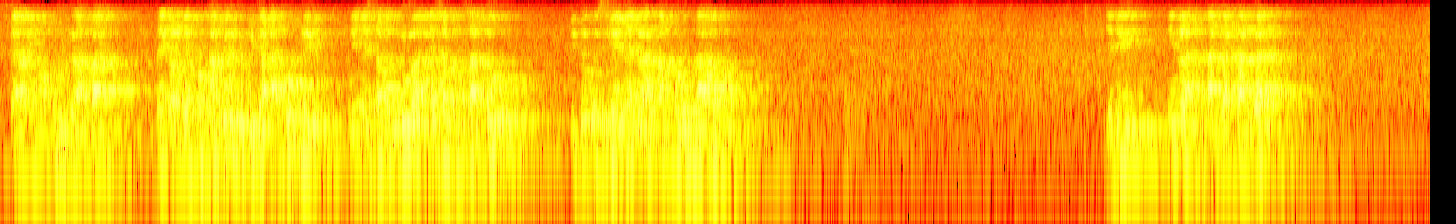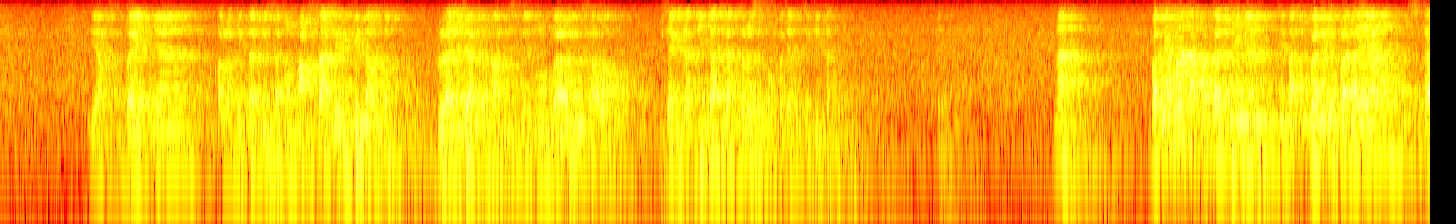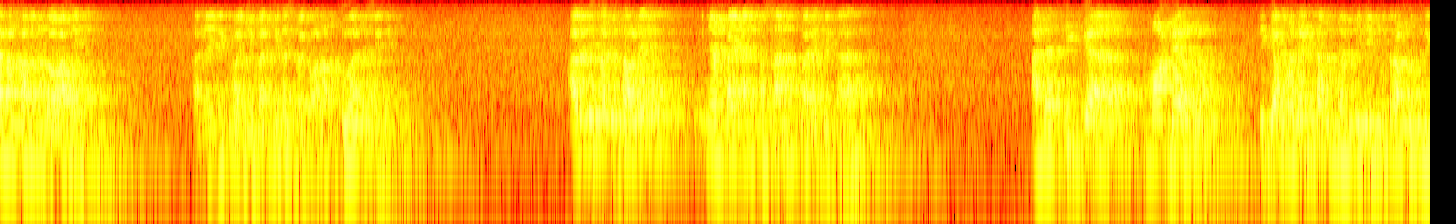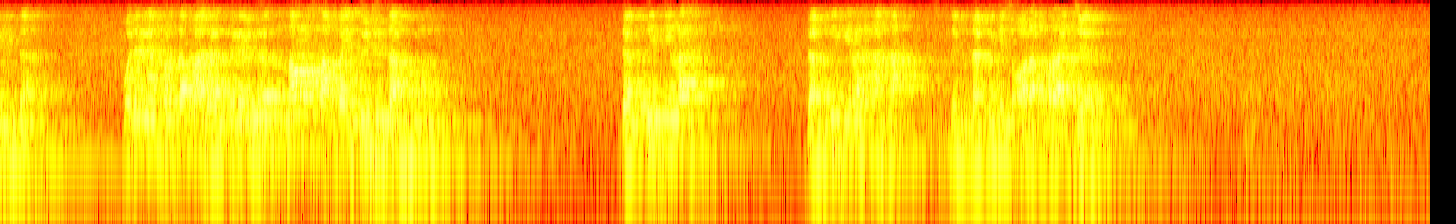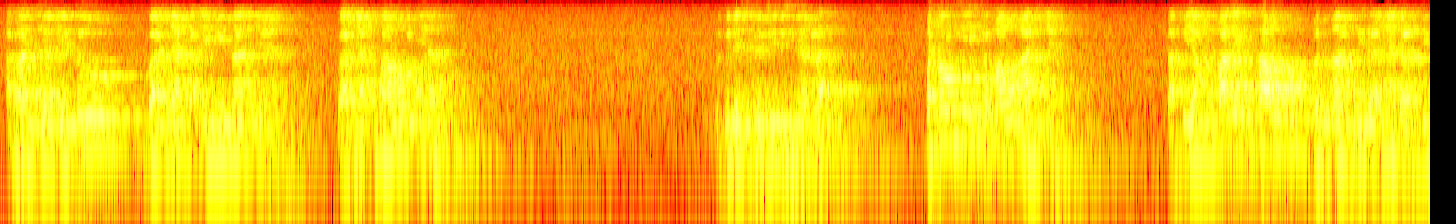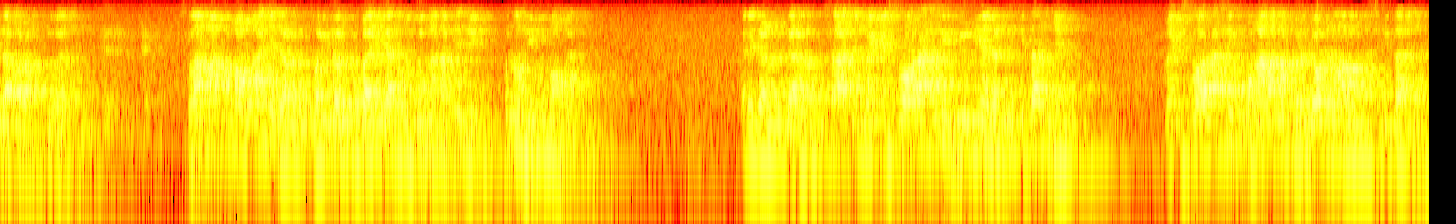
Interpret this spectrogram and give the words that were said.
sekarang 58 tapi kalau dia pengambil kebijakan publik di S1 2, S1 1 itu usianya adalah 60 tahun. Jadi inilah tangga-tangga yang sebaiknya kalau kita bisa memaksa diri kita untuk belajar tentang disiplin ilmu baru, insya Allah bisa kita tingkatkan terus kompetensi kita. Ya. Nah, bagaimana pendampingan? Kita kembali kepada yang skala paling bawah ini, karena ini kewajiban kita sebagai orang tua di sini. Ali bin Abi menyampaikan pesan kepada kita. Ada tiga model, tiga model kita mendampingi putra putri kita. Model yang pertama adalah periode 0 sampai 7 tahun. Dampingilah dampingilah anak seperti mendampingi seorang raja. Raja itu banyak keinginannya, banyak maunya. Lebih deskripsi di sini adalah penuhi kemauannya. Tapi yang paling tahu benar tidaknya adalah kita orang tuanya. Selama kemauannya dalam koridor kebaikan untuk anak ini, penuhi kemauan. Ini dalam, dalam saat yang mengeksplorasi dunia dan sekitarnya, mengeksplorasi pengalaman bergaul dengan alam di sekitarnya.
